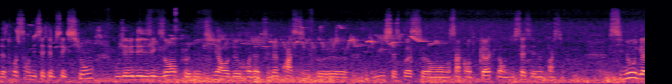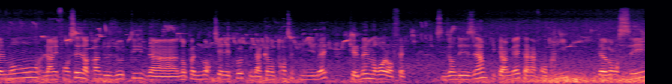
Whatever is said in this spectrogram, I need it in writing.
la, 317e section, vous avez des exemples de tirs de grenades. C'est le même principe, euh, lui ça se passe en 54, là en 17 c'est le même principe. Sinon également, l'armée française est en train de doter d'un, non pas de mortier à l'époque, mais d'un canon de 37 mm, qui a le même rôle en fait. C'est dans des armes qui permettent à l'infanterie d'avancer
